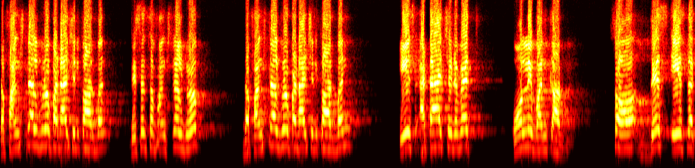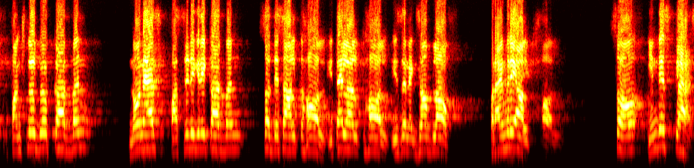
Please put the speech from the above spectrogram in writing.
The functional group attached carbon, this is the functional group. The functional group attached carbon is attached with only one carbon. So this is the functional group carbon known as first degree carbon. So this alcohol, ethyl alcohol is an example of primary alcohol. So in this class,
